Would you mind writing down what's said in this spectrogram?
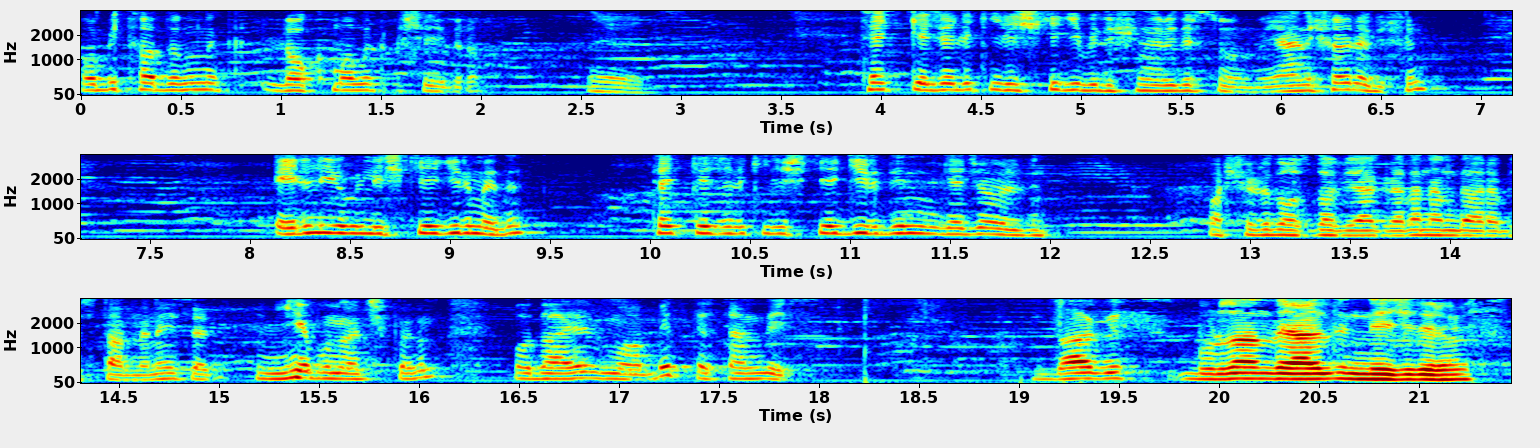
O bir tadımlık, lokmalık bir şeydir o. Evet. Tek gecelik ilişki gibi düşünebilirsin onu. Yani şöyle düşün. 50 yıl ilişkiye girmedin. Tek gecelik ilişkiye girdin, gece öldün. Aşırı dozda Viagra'dan hem de Arabistan'da. Neyse niye bunu açıkladım? O da ayrı bir muhabbet de sendeyiz. Douglas buradan değerli dinleyicilerimiz.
